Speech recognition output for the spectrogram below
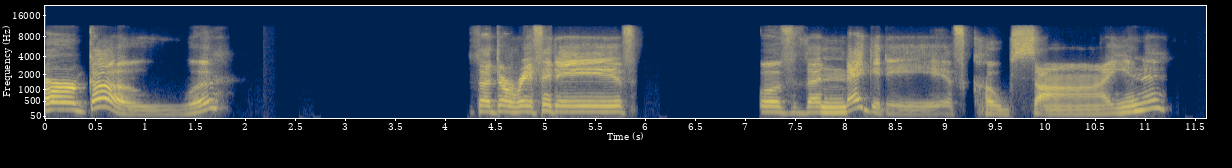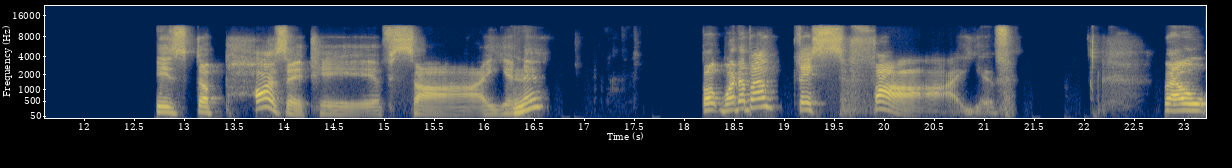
Ergo, the derivative of the negative cosine is the positive sine. But what about this five? Well,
